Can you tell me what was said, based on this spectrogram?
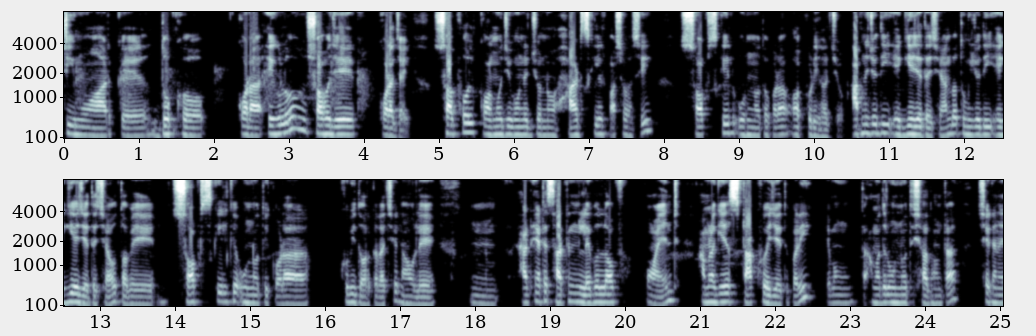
টিম ওয়ার্ক দক্ষ করা, এগুলো সহজে করা যায়। সফল কর্মজীবনের জন্য হার্ড স্কিলের পাশাপাশি সফট স্কিল উন্নত করা অপরিহার্য। আপনি যদি এগিয়ে যেতে চান বা তুমি যদি এগিয়ে যেতে চাও, তবে সফট স্কিলকে উন্নতি করা খুবই দরকার আছে। না হলে at a certain level of point আমরা গিয়ে স্টাক হয়ে যেতে পারি এবং আমাদের উন্নতি সাধনটা সেখানে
